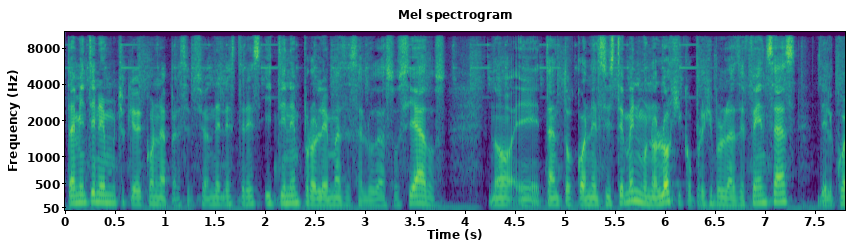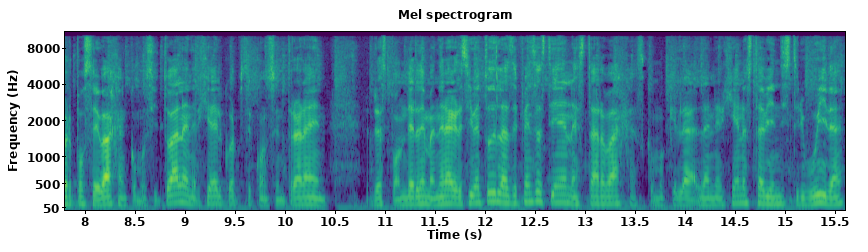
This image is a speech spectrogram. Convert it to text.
también tienen mucho que ver con la percepción del estrés y tienen problemas de salud asociados, ¿no? Eh, tanto con el sistema inmunológico, por ejemplo, las defensas del cuerpo se bajan, como si toda la energía del cuerpo se concentrara en responder de manera agresiva. Entonces las defensas tienden a estar bajas, como que la, la energía no está bien distribuida.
